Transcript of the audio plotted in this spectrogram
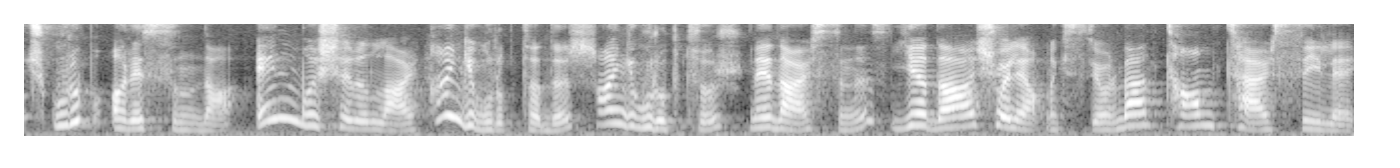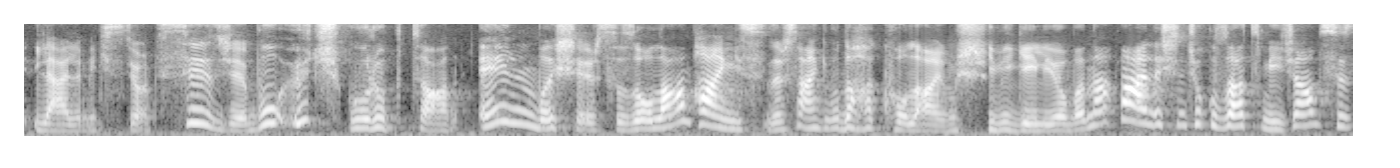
üç grup arasında en başarılılar hangi gruptadır? Hangi gruptur? Ne dersiniz? Ya da şöyle yapmak istiyorum. Ben tam tersiyle ilerlemek istiyorum. Sizce bu üç gruptan en başarısız olan hangisidir? Sanki bu daha kolaymış gibi geliyor bana. Ben de şimdi çok uzatmayacağım. Siz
